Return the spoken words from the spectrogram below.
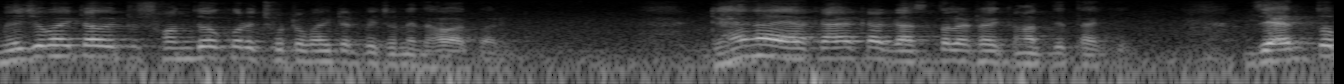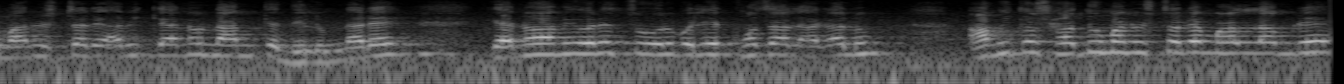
মেজো ভাইটাও একটু সন্দেহ করে ছোট ভাইটার পেছনে ধাওয়া করে। ঢ্যাঙা একা একা গাছতলাটায় কাঁদতে থাকে। জ্যান্ত মানুষটারে আমি কেন নামতে দিলুম না রে? কেন আমি ওরে চোর বলিয়ে খোঁচা লাগালুম? আমি তো সাধু মানুষটারে মারলাম রে।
